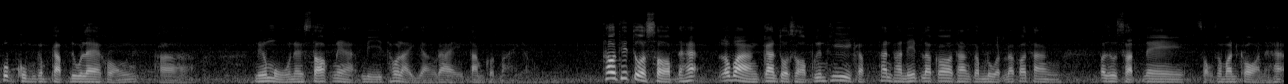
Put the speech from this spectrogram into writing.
ควบคุมกำกับดูแลของ เนื้อหมูในสต็อกเนี่ยมีเท่าไหร่อย่างไรตามกฎหมายครับ เท่าที่ตรวจสอบนะฮะระหว่างการตรวจสอบพื้นที่กับท่านพาณิชย์แล้วก็ทางตำรวจแล้วก็ทางปศุสัตว์ใน2องสวันก่อนนะฮะ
